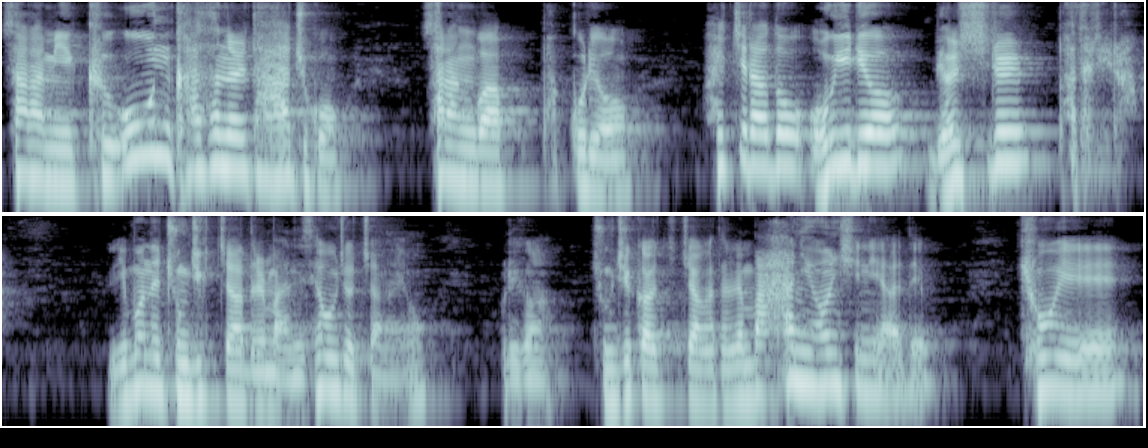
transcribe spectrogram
사람이 그 온 가산을 다 주고 사랑과 바꾸려 할지라도 오히려 멸시를 받으리라. 이번에 중직자들 많이 세워줬잖아요. 우리가 중직자가 되려면 많이 헌신해야 되고, 교회에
